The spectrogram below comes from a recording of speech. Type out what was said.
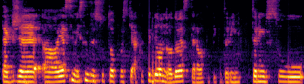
Takže uh, ja si myslím, že sú to proste ako keby len rodové stereotypy, ktorým, ktorým sú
